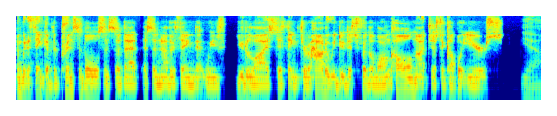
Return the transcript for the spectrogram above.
I'm going to think of the principles. And so that is another thing that we've utilized to think through how do we do this for the long haul, not just a couple years. Yeah,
